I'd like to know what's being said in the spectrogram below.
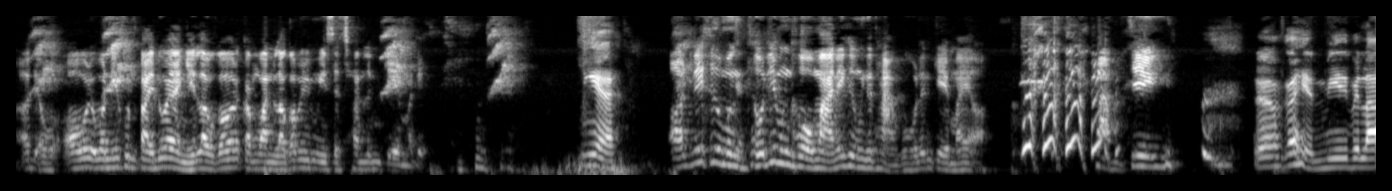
เอาเดี๋ยวเอาวันนี้คุณไปด้วยอย่างนี้เราก็กลางวันเราก็ไม่มีเซสชั่นเล่นเกมอะเด็กเนี่ยอ๋อนี่คือมึงโทรที่มึงโทรมานี่คือมึงจะถามกูว่าเล่นเกมไหมเหรอถามจริงเออก็เห็นมีเวลา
